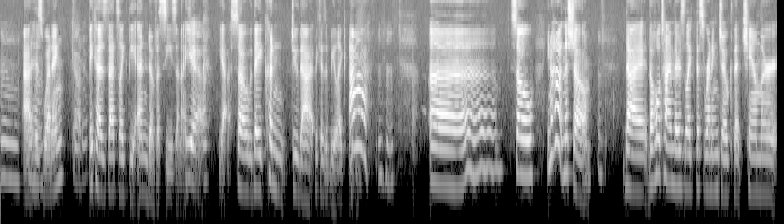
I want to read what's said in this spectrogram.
Mm, at his wedding got it. because that's like the end of a season, I Yeah. think. Yeah. So they couldn't do that because it'd be like, ah. Mhm. Um. So you know how in the show that the whole time there's like this running joke that Chandler,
